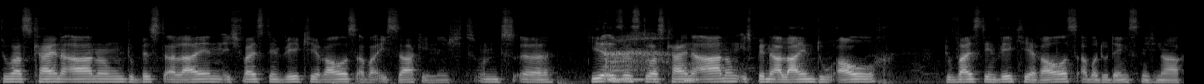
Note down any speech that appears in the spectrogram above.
du hast keine Ahnung, du bist allein, ich weiß den Weg hier raus, aber ich sag ihn nicht. Und äh, hier ist es, du hast keine Ahnung, ich bin allein, du auch. Du weißt den Weg hier raus, aber du denkst nicht nach.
